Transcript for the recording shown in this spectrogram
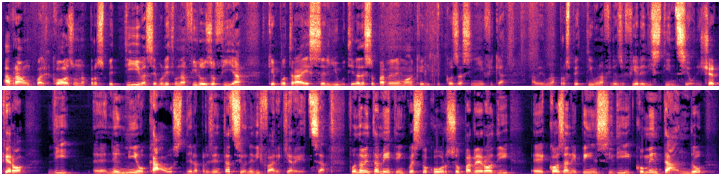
avrà un qualcosa, una prospettiva, se volete una filosofia che potrà essergli utile. Adesso parleremo anche di che cosa significa avere una prospettiva, una filosofia e le distinzioni. Cercherò di eh, nel mio caos della presentazione di fare chiarezza. Fondamentalmente in questo corso parlerò di eh, cosa ne pensi di commentando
